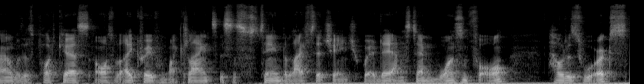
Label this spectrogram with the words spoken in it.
uh, with this podcast, also what I create for my clients, is a sustainable lifestyle change where they understand once and for all how this works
